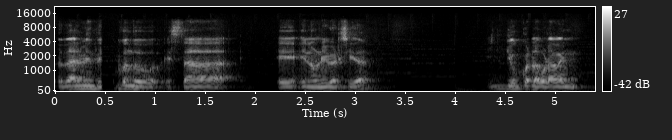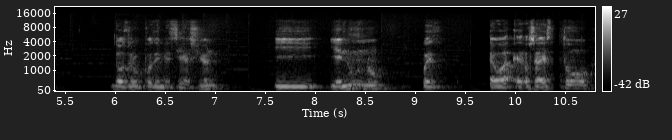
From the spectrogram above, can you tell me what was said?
Totalmente. Cuando estaba eh, en la universidad, yo colaboraba en dos grupos de investigación y, y en uno, pues, o sea, esto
